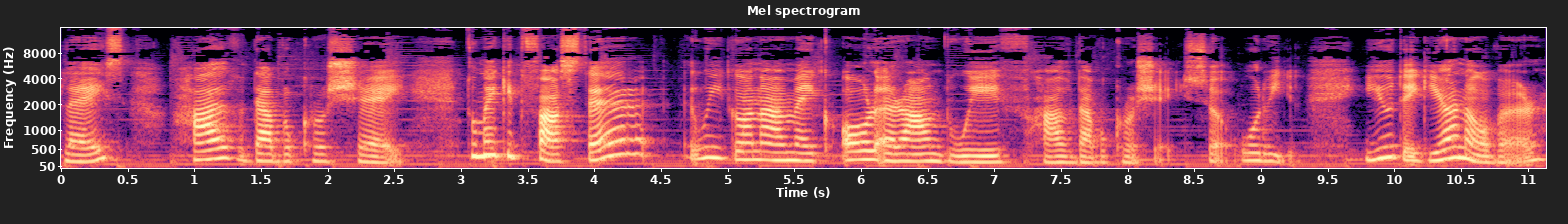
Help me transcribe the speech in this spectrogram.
place half double crochet. To make it faster we're gonna make all around with half double crochet. So what do we do? You take yarn over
